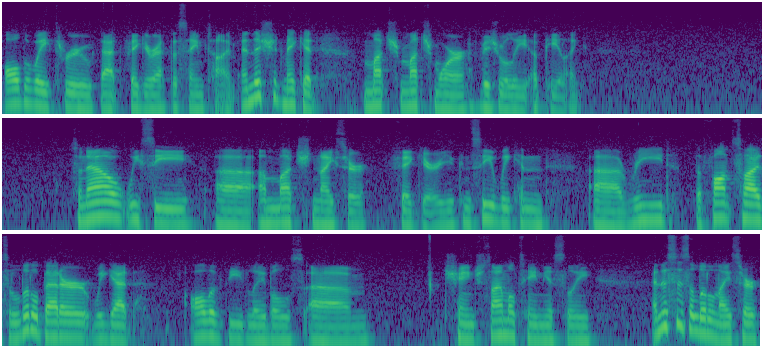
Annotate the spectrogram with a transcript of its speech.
all the way through that figure at the same time. And this should make it much, much more visually appealing. So now we see uh, a much nicer figure. You can see we can uh, read the font size a little better. We get all of the labels um, change simultaneously. And this is a little nicer.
